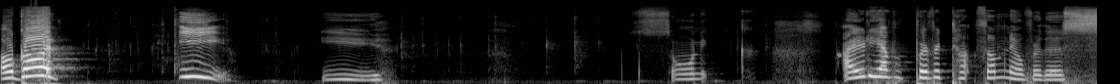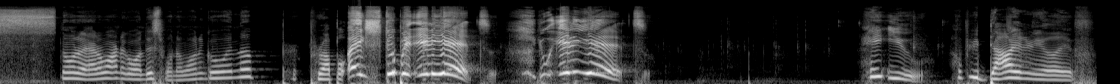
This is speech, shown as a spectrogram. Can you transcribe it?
Oh God. E. E. Sonic. I already have a perfect thumbnail for this. No, no, I don't want to go on this one. I want to go in the pur- purple. Hey, stupid idiot! You idiot! Hate you. Hope you die in real life.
